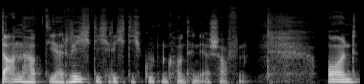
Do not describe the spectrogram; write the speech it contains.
dann habt ihr richtig, richtig guten Content erschaffen. Und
